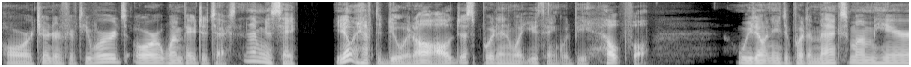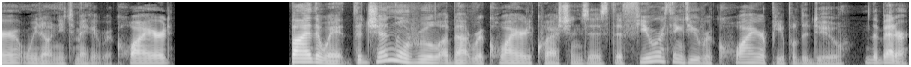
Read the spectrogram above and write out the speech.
or 250 words or one page of text. And I'm going to say, you don't have to do it all. Just put in what you think would be helpful. We don't need to put a maximum here. We don't need to make it required. By the way, the general rule about required questions is the fewer things you require people to do, the better.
